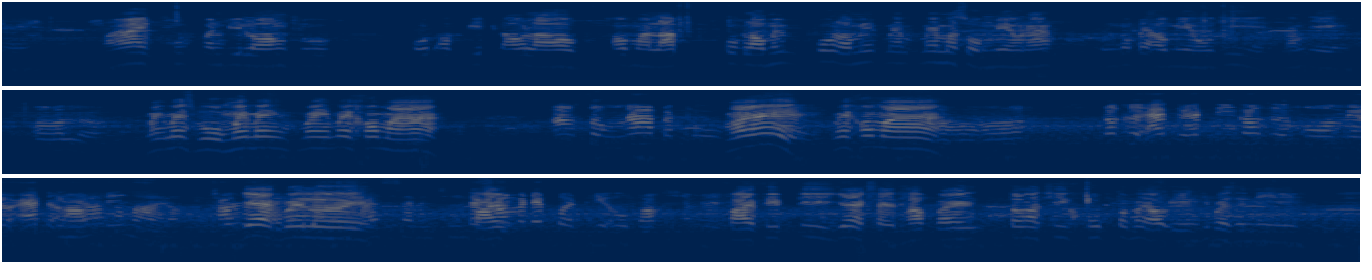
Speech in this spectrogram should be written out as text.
เลยไม่คุกมัน belong to post office เราเราเขามารับ พวกเราไม่พวกเราไม่ไม่ไม่มาส่งเมลนะมึงต้องไปเอาเมลที่นั่นเองอ๋อเหรอไม่ไม่ส่งไม่ไม่ไม่ไม่เข้ามาเอาส่งหน้าประตู ไม่ไม่เข้ามา อ๋อ ก็คือ address นี้ก็คือ home mail at the In half a office mile, เขา turn แยก right ไว้เลย onto West 17th แต่เขาไม่ได้เปิด PO box ใช่ไหมไฟ50แยกใส่ทับไว้เจ้าหน้าที่คุกต้องไปเอาเองที่ไปรษณีย์อืม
